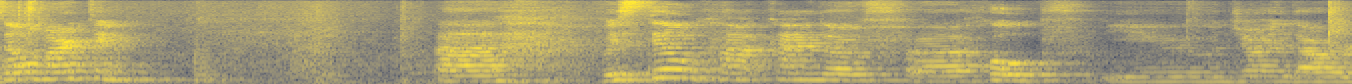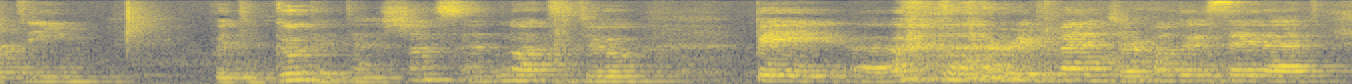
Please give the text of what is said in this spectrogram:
So, Martin, uh, we still kind of uh, hope you joined our team with good intentions and not to pay uh, revenge, or how do you say that?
